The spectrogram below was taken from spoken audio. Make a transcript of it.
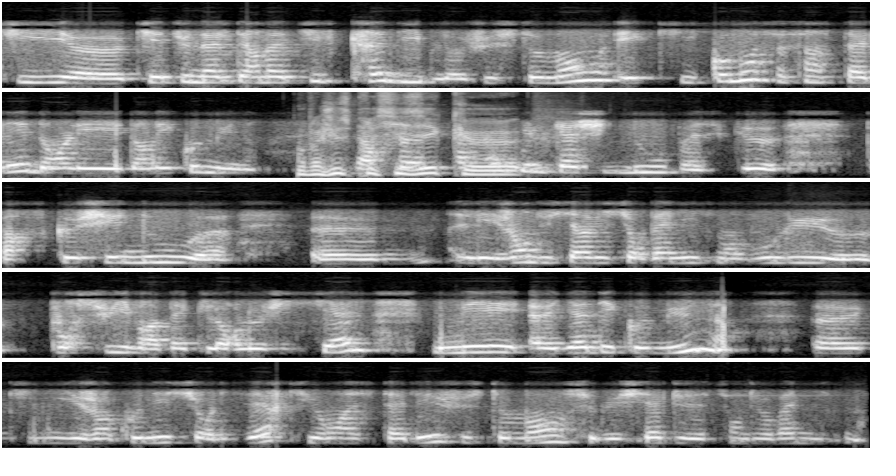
qui, qui est une alternative crédible justement et qui commence à s'installer dans les, dans les communes. On va juste préciser que... C'est le cas chez nous parce que, parce que chez nous, euh, euh, les gens du service urbanisme ont voulu euh, poursuivre avec leur logiciel, mais il y a des communes qui, j'en connais sur l'Isère, qui ont installé justement ce logiciel de gestion d'urbanisme.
